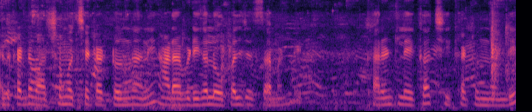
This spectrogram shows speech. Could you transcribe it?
ఎందుకంటే వర్షం వచ్చేటట్టు ఉందని హడావిడిగా లోపల చేసామండి కరెంట్ లేక చీకటి ఉందండి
